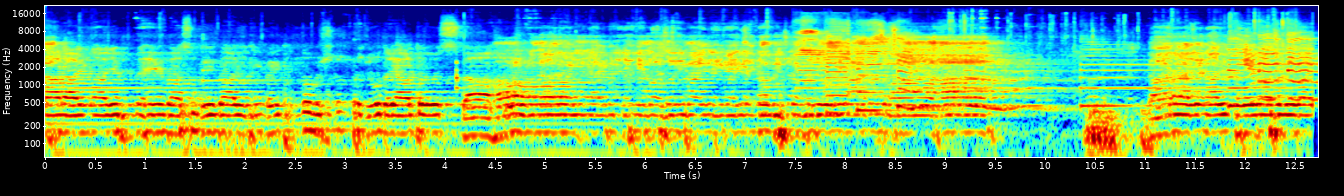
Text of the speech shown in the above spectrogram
नारायणाय विद्महे वासुदेवाय धीमहि तन्नो विष्णु प्रचोदयात् स्वाहा। नारायणाय विद्महे वासुदेवाय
